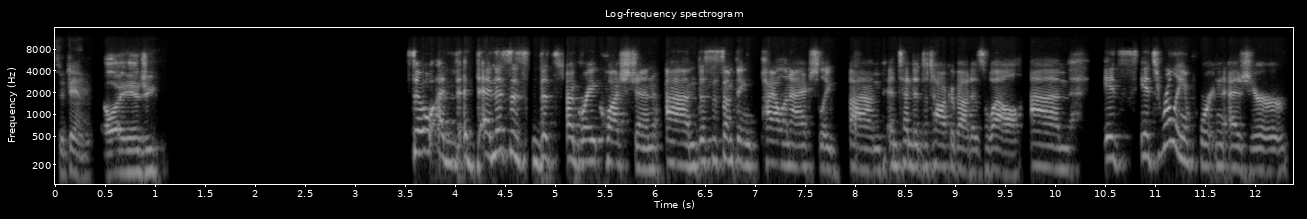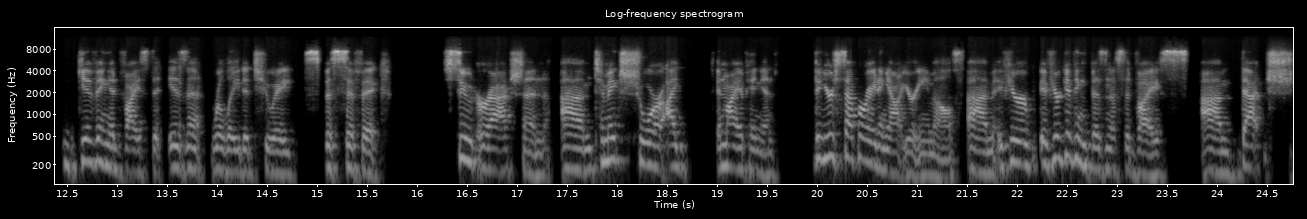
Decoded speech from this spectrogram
So Dan. Hi, Angie. So, uh, and this is that's a great question. Um, this is something Payal and I actually um, intended to talk about as well. Um, it's it's really important as you're giving advice that isn't related to a specific suit or action um, to make sure. I, in my opinion, that you're separating out your emails. Um, if you're if you're giving business advice, um, that sh-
